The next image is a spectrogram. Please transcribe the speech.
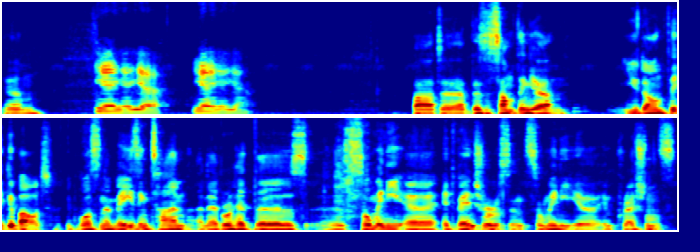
yeah. Yeah, yeah, yeah, yeah, yeah, yeah. But uh, this is something, yeah, you don't think about. It was an amazing time. I never had uh, so many uh, adventures and so many uh, impressions,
